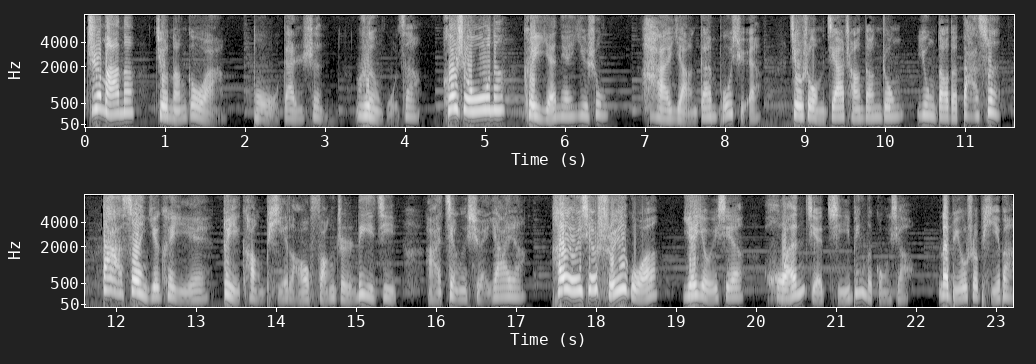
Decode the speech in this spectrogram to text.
芝麻呢就能够啊补肝肾、润五脏。何首乌呢，可以延年益寿，哈，养肝补血。就是我们家常当中用到的大蒜，大蒜也可以对抗疲劳，防止痢疾啊，降血压呀。还有一些水果也有一些缓解疾病的功效。那比如说枇杷，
